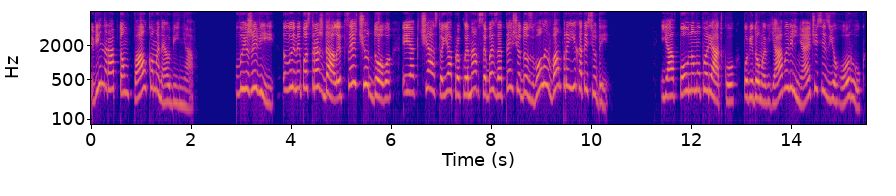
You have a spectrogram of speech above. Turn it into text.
він раптом палко мене обійняв. Ви живі, ви не постраждали, це чудово. Як часто я проклинав себе за те, що дозволив вам приїхати сюди. Я в повному порядку, повідомив я, вивільняючись із його рук.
